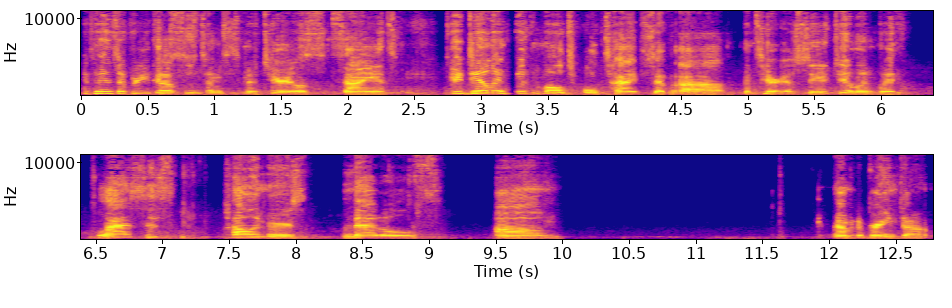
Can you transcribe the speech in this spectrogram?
Depends on where you go. Sometimes it's materials science. You're dealing with multiple types of uh, materials. So you're dealing with glasses, polymers, metals. Um, I'm having a brain dump.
